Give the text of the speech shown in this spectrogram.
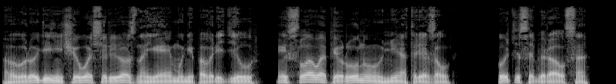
Вроде ничего серьезно я ему не повредил, и слава Перуну не отрезал, хоть и собирался.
